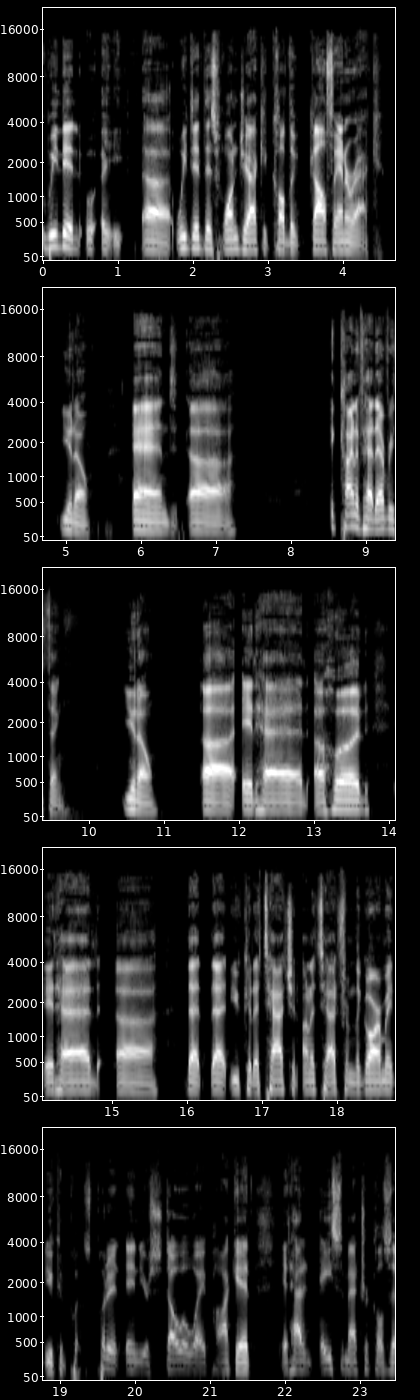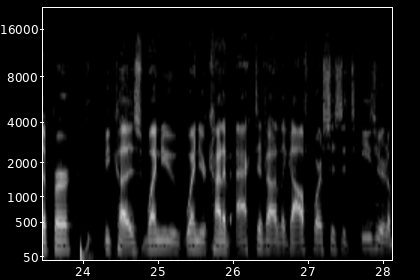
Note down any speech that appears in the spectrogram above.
we did uh, we did this one jacket called the Golf Anorak, you know, and uh, it kind of had everything, you know. Uh, it had a hood. It had uh, that that you could attach and unattach from the garment. You could put put it in your stowaway pocket. It had an asymmetrical zipper because when you when you're kind of active out of the golf courses, it's easier to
